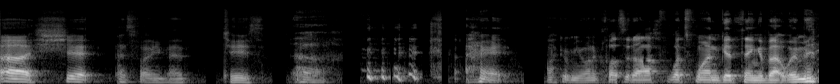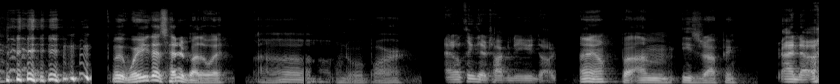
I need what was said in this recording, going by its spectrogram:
oh shit, that's funny, man. Jeez. Uh. All right, Malcolm, you want to close it off? What's one good thing about women? Wait, where are you guys headed, by the way? Oh, to a bar. I don't think they're talking to you, dog. I know, but I'm eavesdropping. I know.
